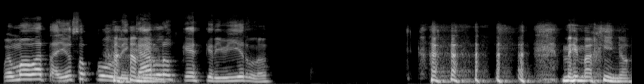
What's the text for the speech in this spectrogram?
Fue más batalloso publicarlo que escribirlo. Me imagino,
